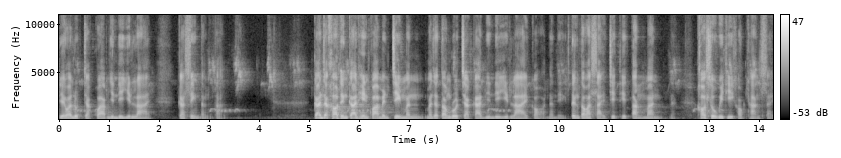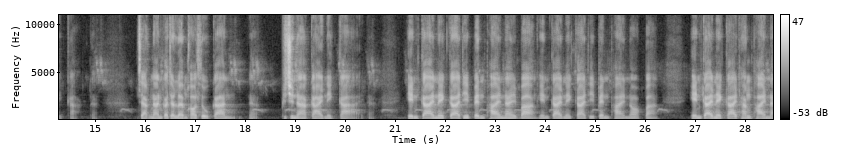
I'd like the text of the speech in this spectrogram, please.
เรียกว่าหลุดจากความยินดียินร้าย กับสิ่งต่างๆ การจะเข้าถึงการเห็นความเป็นจริงมันมันจะต้องหลุดจากการยินดียินร้ายก่อนนั่นเอง ซึ่งต้องอาศัยจิตที่ตั้งมั่นนะเข้าสู่วิธีของทางสายกลางนะจากนั้นก็จะเริ่มเข้าสู่การนะพิจารณากายในกายนะเห็นกายในกายที่เป็นภายในบ้าง เห็นกายในกายที่เป็นภายนอกบ้าง เห็นกายในกายทั้งภายใน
